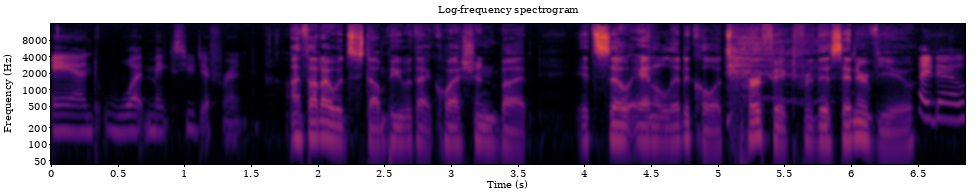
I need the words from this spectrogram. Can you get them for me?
and what makes you different? I thought I would stump you with that question, but it's so analytical. It's perfect for this interview. I know.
